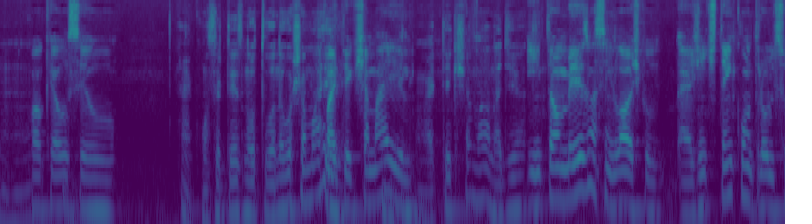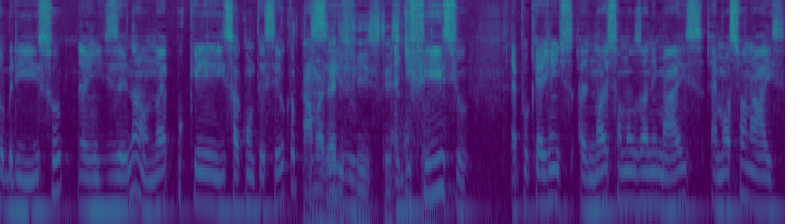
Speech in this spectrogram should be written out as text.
Uhum. Qual que é o seu, É, com certeza no outro ano eu vou chamar vai ele. ter que chamar ele. Vai ter que chamar, não adianta. Então, mesmo assim, lógico, a gente tem controle sobre isso. A gente dizer, não, não é porque isso aconteceu que eu Ah, preciso. mas é difícil ter É controle. difícil. É porque a gente, nós somos animais emocionais.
